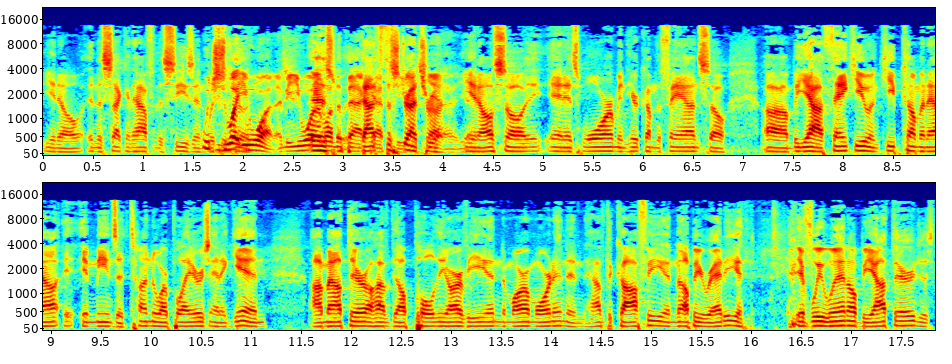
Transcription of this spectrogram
You know, in the second half of the season, Which is what you want. I mean, you want It's- on the back That's the stretch run. Yeah, yeah. You know, so and it's warm, and here come the fans. So, uh, but yeah, thank you, and keep coming out. It, it means a ton to our players. And again, I'm out there. I'll have I'll pull the RV in tomorrow morning and have the coffee, and I'll be ready. And if we win, I'll be out there just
